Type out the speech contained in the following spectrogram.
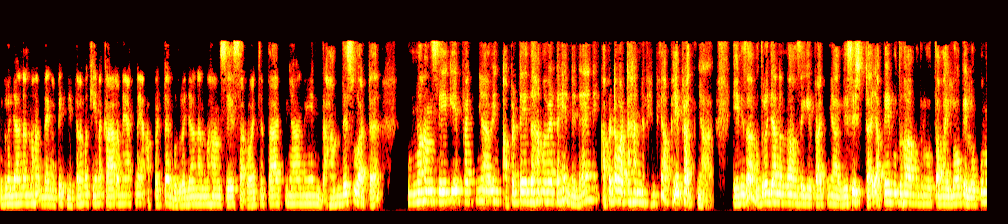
බුදුරජාණන් වහන්සේ දැන් අපිත් නිතරම කියන කාරණයක් නේ අපිට බුදුරජාණන් වහන්සේ සර්වඥතා ඥාණයෙන් දහම් දෙසුවට උන්වහන්සේගේ ප්‍රඥාවෙන් අපට ඒ ධම වැටහෙන්නේ නැහනේ අපට වටහන්න වෙන්නේ අපේ ප්‍රඥාව. ඒ නිසා බුදුරජාණන් වහන්සේගේ ප්‍රඥාව විශිෂ්ටයි. අපේ බුදුහාමුදුරුවෝ තමයි ලෝකේ ලොකුම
